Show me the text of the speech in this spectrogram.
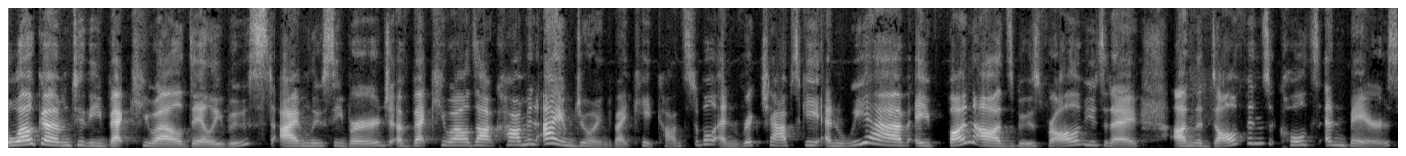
Welcome to the BetQL Daily Boost. I'm Lucy Burge of BetQL.com, and I am joined by Kate Constable and Rick Chapsky. And we have a fun odds boost for all of you today on the Dolphins, Colts, and Bears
